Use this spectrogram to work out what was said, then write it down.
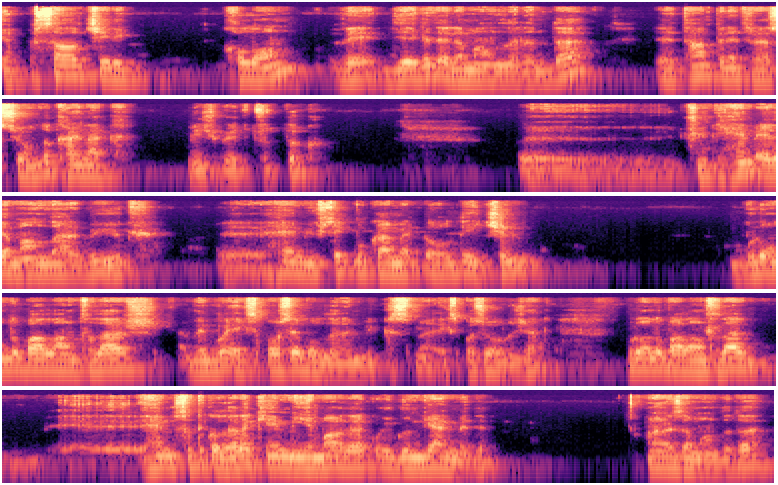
yapısal çelik kolon ve diagrid elemanlarında e, tam penetrasyonlu kaynak mecburiyeti tuttuk. E, çünkü hem elemanlar büyük e, hem yüksek mukavemetli olduğu için blonlu bağlantılar ve bu exposable'ların bir kısmı expose olacak. Blonlu bağlantılar e, hem statik olarak hem mimar olarak uygun gelmedi. Aynı zamanda da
